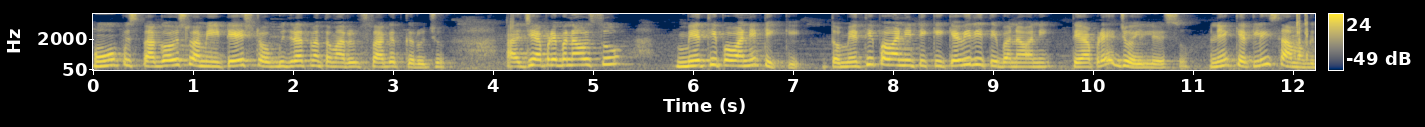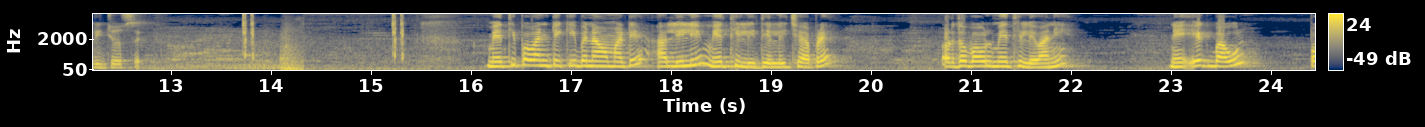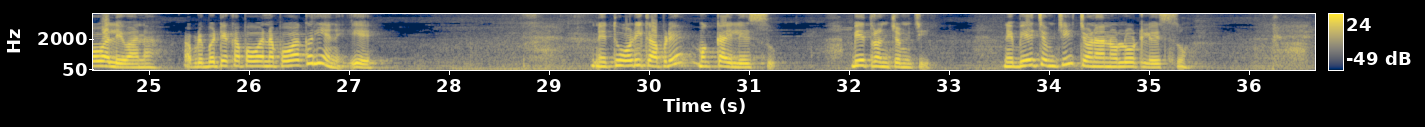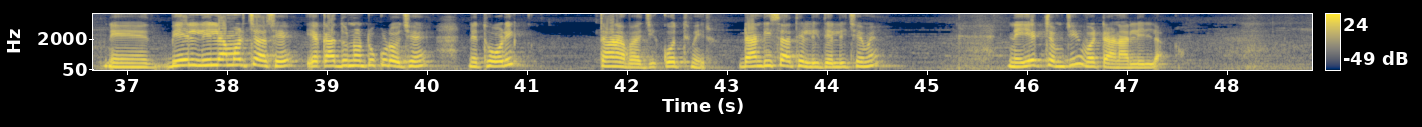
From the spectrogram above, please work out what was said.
હું Pushpa Goswami test of ગુજરાતમાં તમારું સ્વાગત કરું છું. આજે આપણે બનાવશું મેથી પૌવાની ટિક્કી. તો મેથી પૌવાની ટિક્કી કેવી રીતે બનાવવાની તે આપણે જોઈ લેશું અને કેટલી સામગ્રી જોશે. મેથી પૌવાની ટિક્કી બનાવવા માટે આ લીલી મેથી લીધેલી છે આપણે. અડધો બાઉલ મેથી લેવાની ને એક બાઉલ પૌવા લેવાના. આપણે બટેકા પૌવાના પૌવા કરીએ ને એ ને થોડીક આપણે મકાઈ લેશું. બે, ત્રણ ચમચી. ને બે ચમચી ચણાનો લોટ લેશું. ને બે લીલા મરચાં છે, એક આદુનો ટુકડો છે, ને થોડીક ધાણા ભાજી કોથમીર. દાંડી સાથે લીધેલી છે મેં. ને એક ચમચી વટાણા લીલા.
